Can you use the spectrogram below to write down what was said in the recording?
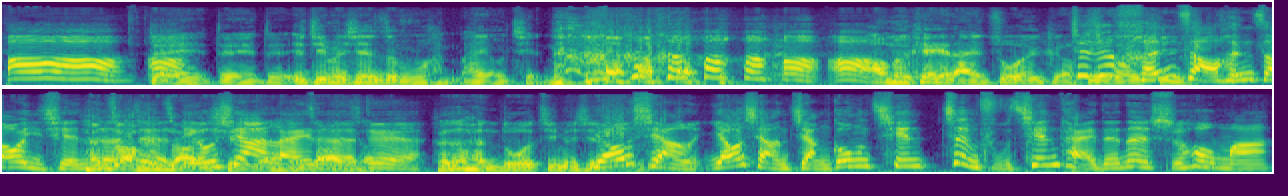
哦哦，对对对，因为金门县政府很蛮有钱的。哦，我们可以来做一个，这是很早很早以前的，很早很早留下来的。对，可是很多金门县遥想遥想蒋公迁政府迁台的那时候吗？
